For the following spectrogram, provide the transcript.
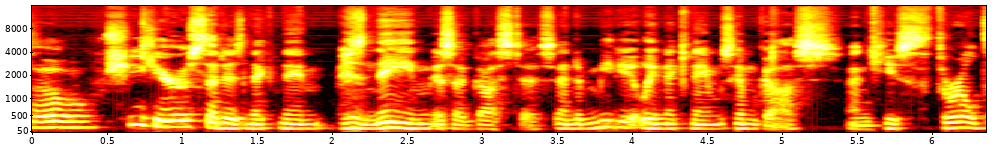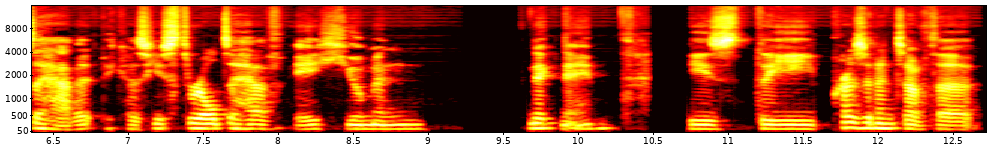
So she hears that his nickname, his name is Augustus, and immediately nicknames him Gus, and he's thrilled to have it because he's thrilled to have a human nickname. He's the president of the.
